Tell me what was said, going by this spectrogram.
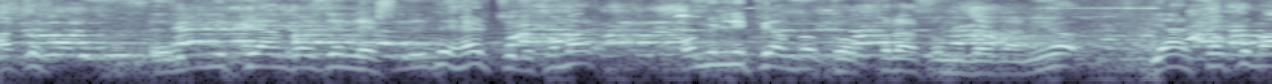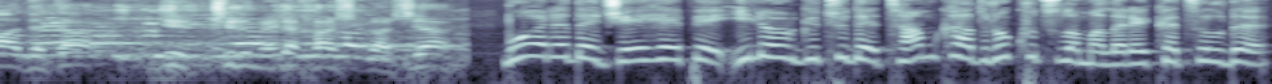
Artık e, milli piyango özelleştirildi. Her türlü kumar o milli piyango platformunda oynanıyor. Yani toplum adeta bir çürümeyle karşı karşıya. Bu arada CHP il örgütü de tam kadro kutlamalara katıldı.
